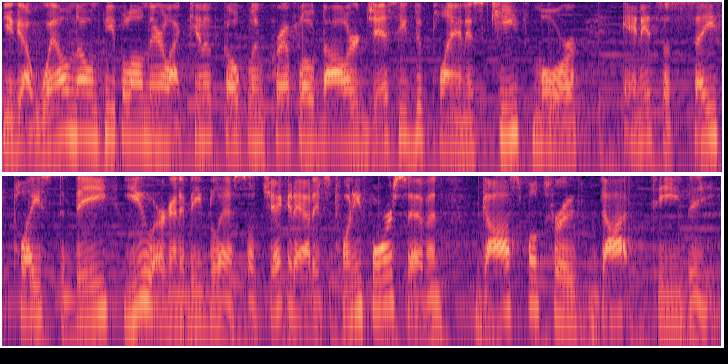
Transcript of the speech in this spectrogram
You've got well known people on there like Kenneth Copeland, Creflo Dollar, Jesse Duplantis, Keith Moore, and it's a safe place to be. You are going to be blessed. So check it out. It's 24 7 gospeltruth.tv.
